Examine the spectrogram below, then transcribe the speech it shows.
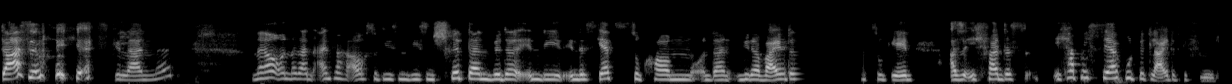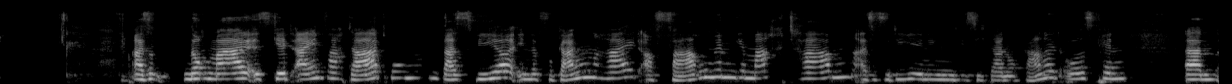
da sind wir jetzt gelandet. Ne, und dann einfach auch so diesen, diesen Schritt dann wieder in, die, in das Jetzt zu kommen und dann wieder weiter zu gehen. Also ich fand es, ich habe mich sehr gut begleitet gefühlt. Also nochmal, es geht einfach darum, dass wir in der Vergangenheit Erfahrungen gemacht haben, also für diejenigen, die sich da noch gar nicht auskennen, ähm,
